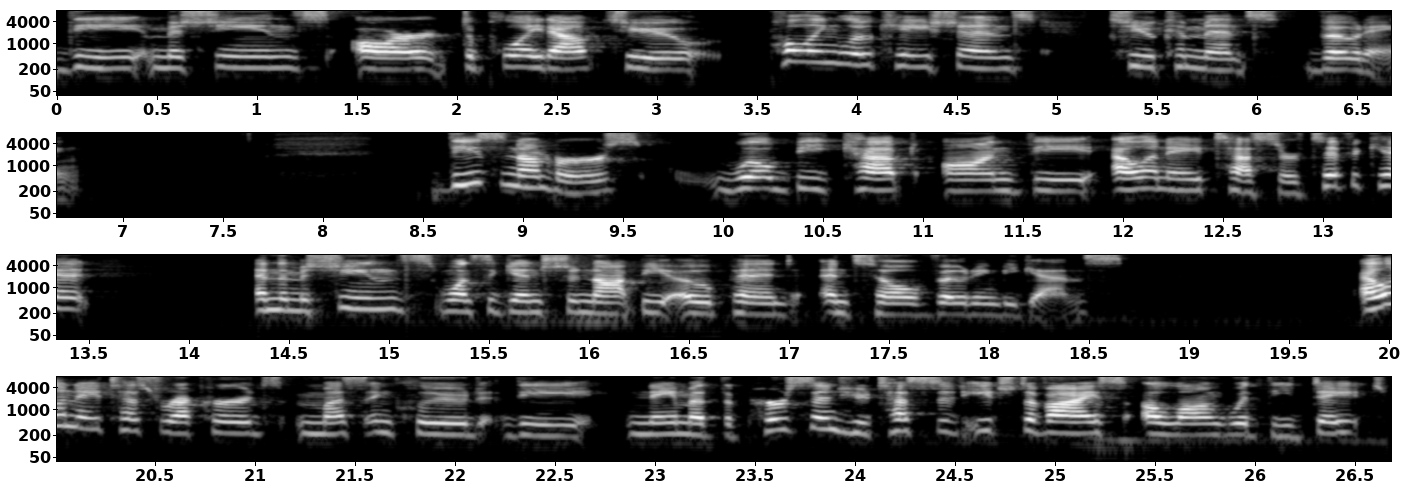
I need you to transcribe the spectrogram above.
the machines are deployed out to polling locations to commence voting. These numbers will be kept on the LNA test certificate, and the machines, once again, should not be opened until voting begins. LNA test records must include the name of the person who tested each device, along with the date,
